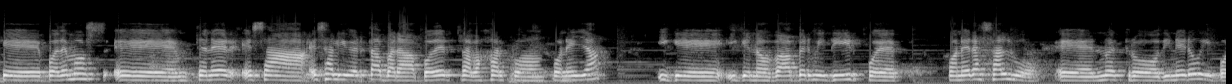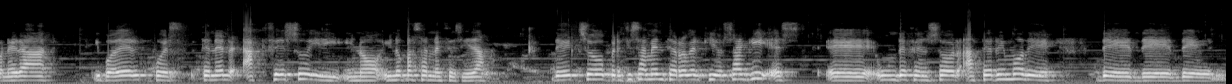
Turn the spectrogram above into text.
que podemos eh, tener esa, esa libertad para poder trabajar con, con ella y que, y que nos va a permitir pues poner a salvo eh, nuestro dinero y poner a y poder pues tener acceso y, y, no, y no pasar necesidad. De hecho, precisamente Robert Kiyosaki es eh, un defensor acérrimo de, de,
